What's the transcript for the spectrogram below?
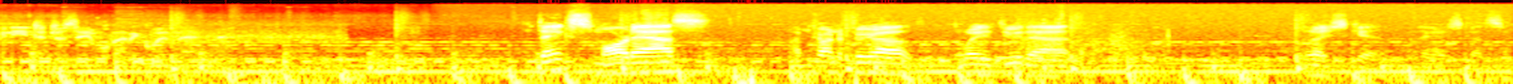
We need to disable that equipment. Thanks, smartass. I'm trying to figure out the way to do that. What did I just get? I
